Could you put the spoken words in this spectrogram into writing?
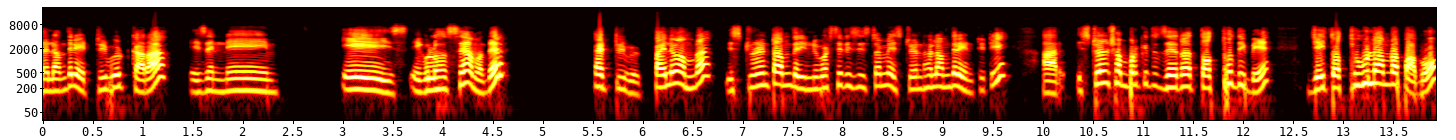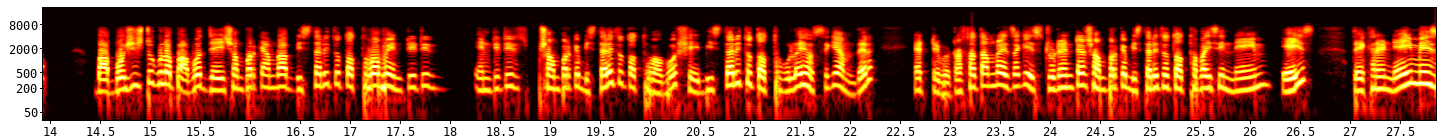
তাহলে আমাদের অ্যাট্রিবিউট কারা? এই যে নেম এজ এগুলো হচ্ছে আমাদের অ্যাট্রিবিউট পাইলেও আমরা স্টুডেন্ট আমাদের ইউনিভার্সিটি সিস্টেমে স্টুডেন্ট হলো আমাদের এন্টিটি আর স্টুডেন্ট সম্পর্কিত যেটা তথ্য দিবে, যেই তথ্যগুলো আমরা পাবো বা বৈশিষ্ট্যগুলো পাবো, যেই সম্পর্কে আমরা বিস্তারিত তথ্য পাবো এন্টিটির এন্টিটির সম্পর্কে বিস্তারিত তথ্য পাবো, সেই বিস্তারিত তথ্যগুলোই হচ্ছে কি আমাদের অ্যাট্রিবিউট অর্থাৎ আমরা জায়গায় স্টুডেন্টের সম্পর্কে বিস্তারিত তথ্য পাইছি নেম এজ তো এখানে নেম এজ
